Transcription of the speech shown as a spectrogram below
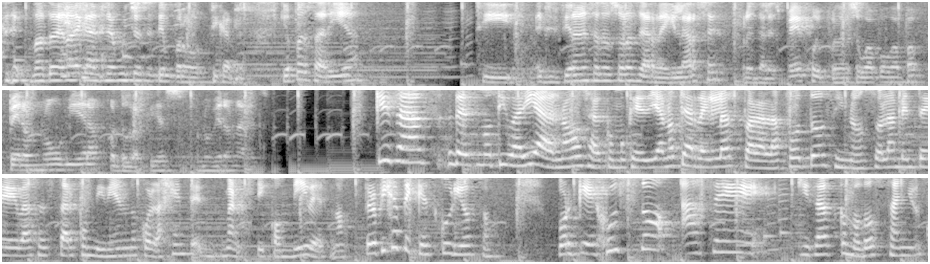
no, todavía no alcancé mucho ese tiempo, pero fíjate, ¿qué pasaría si existieran esas dos horas de arreglarse frente al espejo y ponerse guapo, guapa, pero no hubiera fotografías o no hubiera nada? Quizás desmotivaría, ¿no? O sea, como que ya no te arreglas para la foto, sino solamente vas a estar conviviendo con la gente. Bueno, si convives, ¿no? Pero fíjate que es curioso, porque justo hace quizás como dos años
